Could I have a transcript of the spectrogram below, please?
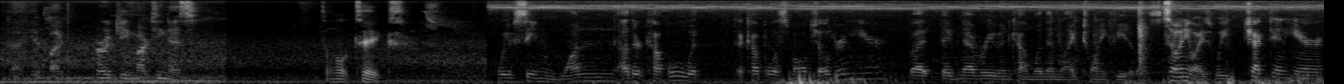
Got hit by Hurricane Martinez. That's all it takes. We've seen one other couple with a couple of small children here, but they've never even come within like 20 feet of us. So, anyways, we checked in here,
